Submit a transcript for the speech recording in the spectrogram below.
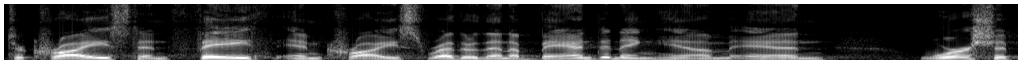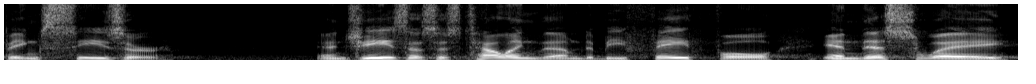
to Christ and faith in Christ rather than abandoning him and worshiping Caesar. And Jesus is telling them to be faithful in this way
